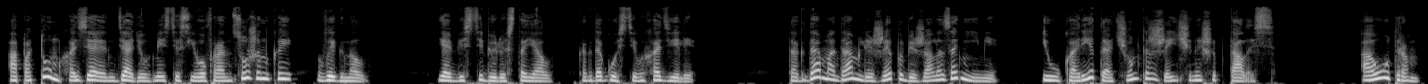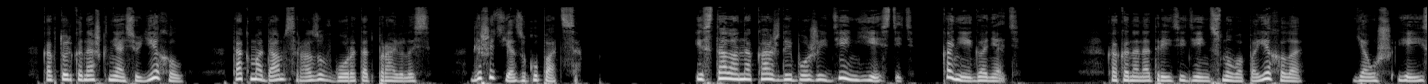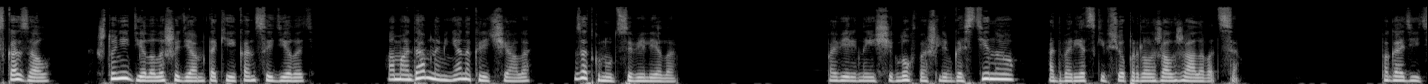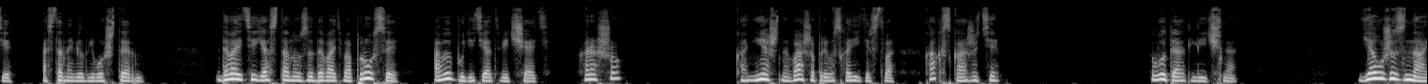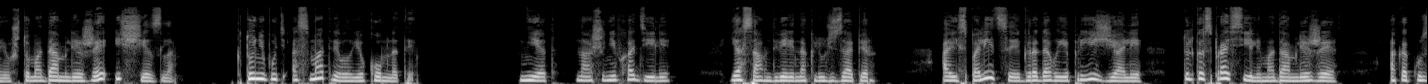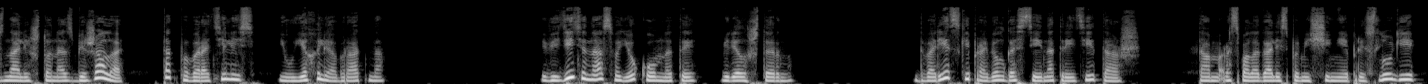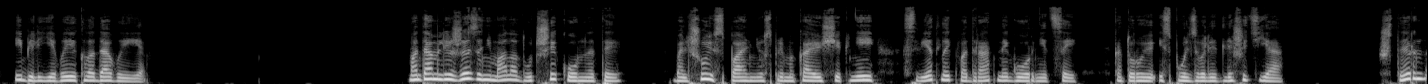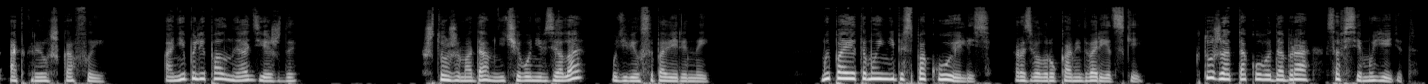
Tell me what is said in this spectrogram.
А потом хозяин дядю вместе с его француженкой выгнал. Я в вестибюле стоял, когда гости выходили. Тогда мадам Леже побежала за ними и у кареты о чем-то с женщиной шепталась. А утром, как только наш князь уехал, так мадам сразу в город отправилась для шитья закупаться. И стала она каждый божий день ездить, коней гонять. Как она на третий день снова поехала, я уж ей и сказал, что не дело лошадям такие концы делать. А мадам на меня накричала, заткнуться велела. Поверенные Щеглов вошли в гостиную, а дворецкий все продолжал жаловаться. Погодите, остановил его Штерн. Давайте я стану задавать вопросы, а вы будете отвечать. Хорошо? Конечно, ваше превосходительство, как скажете. Вот и отлично. Я уже знаю, что мадам Леже исчезла. Кто-нибудь осматривал ее комнаты? Нет, наши не входили. Я сам двери на ключ запер. А из полиции городовые приезжали, только спросили мадам Леже, а как узнали, что она сбежала, так поворотились и уехали обратно. «Ведите нас в ее комнаты», — велел Штерн. Дворецкий провел гостей на третий этаж. Там располагались помещения прислуги и бельевые кладовые. Мадам Леже занимала лучшие комнаты, большую спальню с примыкающей к ней светлой квадратной горницей, которую использовали для шитья. Штерн открыл шкафы. Они были полны одежды. Что же, мадам ничего не взяла? удивился поверенный. Мы поэтому и не беспокоились развел руками дворецкий. Кто же от такого добра совсем уедет?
